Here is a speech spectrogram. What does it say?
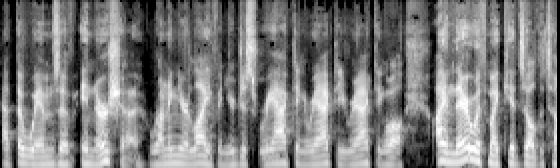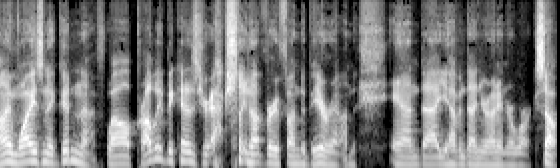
at the whims of inertia running your life and you're just reacting, reacting, reacting. Well, I'm there with my kids all the time. Why isn't it good enough? Well, probably because you're actually not very fun to be around and uh, you haven't done your own inner work. So,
